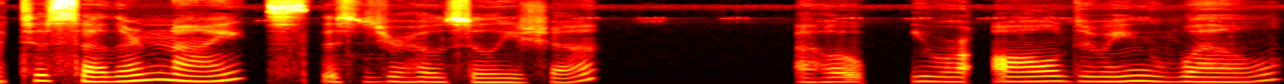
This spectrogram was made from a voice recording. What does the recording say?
back to Southern Nights. This is your host, Alicia. I hope you are all doing well.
